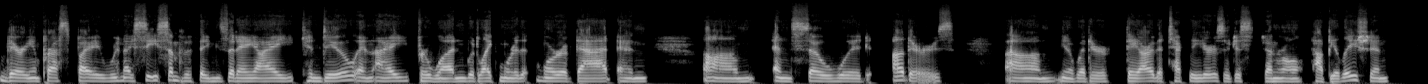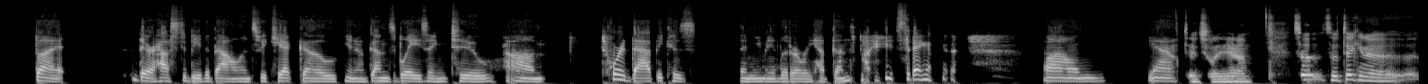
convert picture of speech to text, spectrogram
very impressed by when I see some of the things that AI can do, and I, for one, would like more more of that, and um, and so would others. Um, you know, whether they are the tech leaders or just general population, but there has to be the balance. We can't go, you know, guns blazing to um, toward that because then you may literally have guns blazing. um, yeah, potentially, yeah. So, so taking a,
